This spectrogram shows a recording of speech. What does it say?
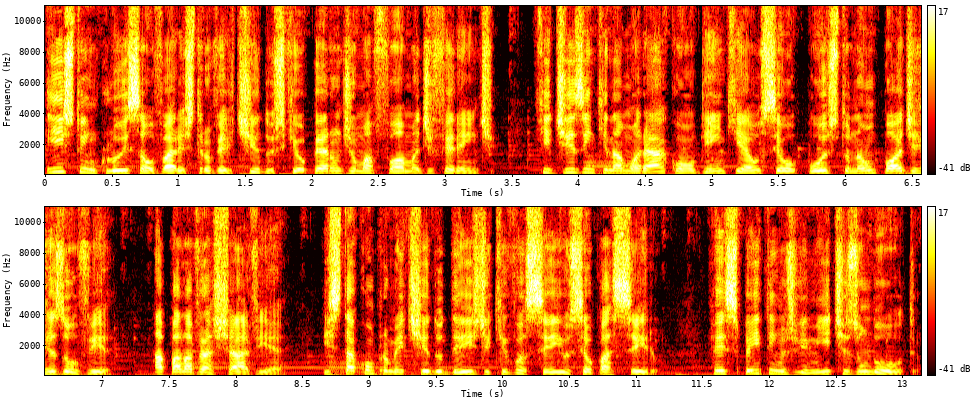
Isto inclui salvar extrovertidos que operam de uma forma diferente, que dizem que namorar com alguém que é o seu oposto não pode resolver. A palavra-chave é: está comprometido desde que você e o seu parceiro respeitem os limites um do outro.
